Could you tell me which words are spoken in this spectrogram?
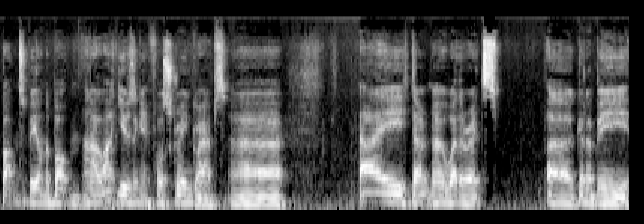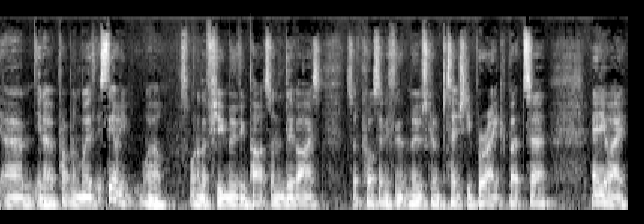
button to be on the bottom, and I like using it for screen grabs. Uh, I don't know whether it's uh, going to be um, you know a problem with. It's the only well, it's one of the few moving parts on the device. So of course, anything that moves can potentially break. But uh, anyway.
